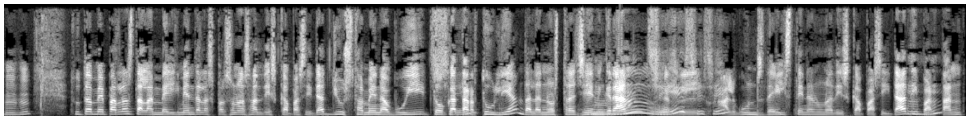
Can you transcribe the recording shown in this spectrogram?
Uh -huh. Tu també parles de l'envelliment de les persones amb discapacitat. Justament avui toca Sí. tertúlia de la nostra gent Mhm, gran. sí, El- sí, sí. Alguns d'ells tenen una discapacitat i, per Mhm. tant,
